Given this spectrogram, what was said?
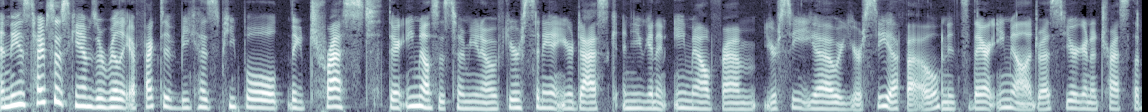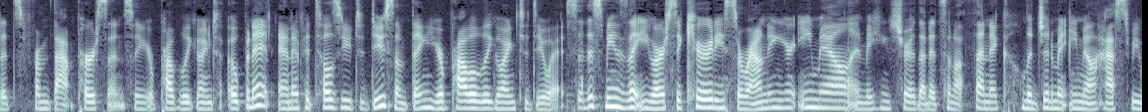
And these types of scams are really effective because people they trust their email system. You know, if you're sitting at your desk and you get an email from your CEO or your CFO and it's their email address, you're going to trust that it's from that person. So you're probably going to open it and if it tells you to do something, you're probably going to do it. So this means that you are security surrounding your email and making sure that it's an authentic, legitimate email has to be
